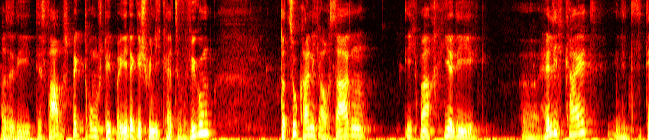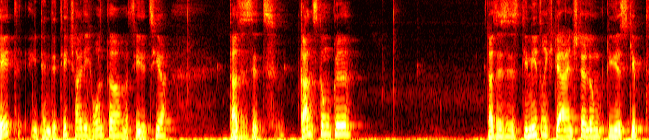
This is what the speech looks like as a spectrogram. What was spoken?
Also die, das Farbspektrum steht bei jeder Geschwindigkeit zur Verfügung. Dazu kann ich auch sagen, ich mache hier die äh, Helligkeit, Intensität, Intensität schalte ich runter. Man sieht jetzt hier, das ist jetzt ganz dunkel. Das ist jetzt die niedrigste Einstellung, die es gibt.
